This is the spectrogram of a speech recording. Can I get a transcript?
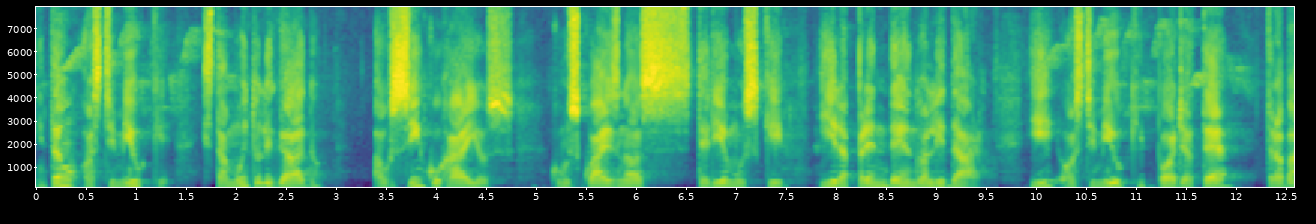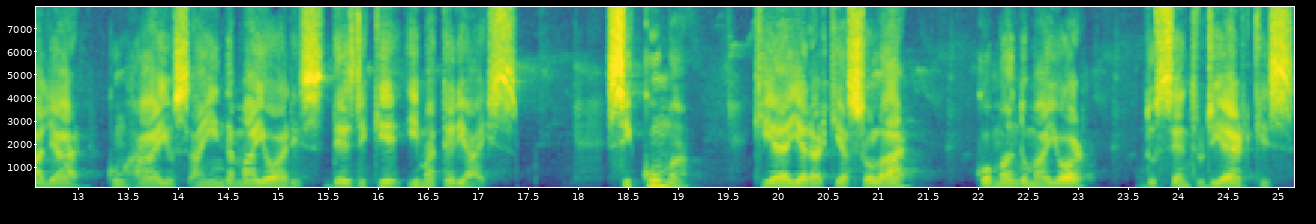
Então, Ostimilk está muito ligado aos cinco raios com os quais nós teríamos que ir aprendendo a lidar. E Ostimilk pode até trabalhar com raios ainda maiores, desde que imateriais. Sikuma, que é a hierarquia solar, comando maior do centro de Erques,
